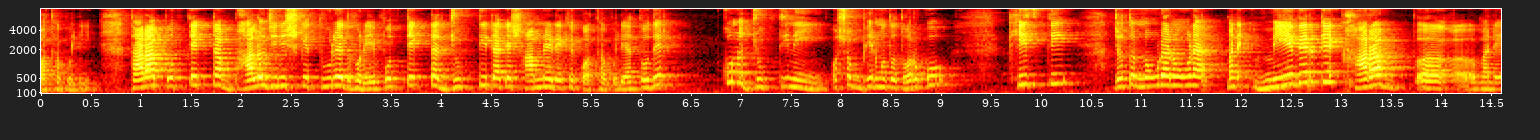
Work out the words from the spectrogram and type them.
কথা বলি, তারা প্রত্যেকটা ভালো জিনিসকে তুলে ধরে প্রত্যেকটা যুক্তিটাকে সামনে রেখে কথা বলি, আর তোদের কোনো যুক্তি নেই, অসভ্যের মতো তর্ক, খিস্তি, যত নোংরা নোংরা মানে মেয়েদেরকে খারাপ মানে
